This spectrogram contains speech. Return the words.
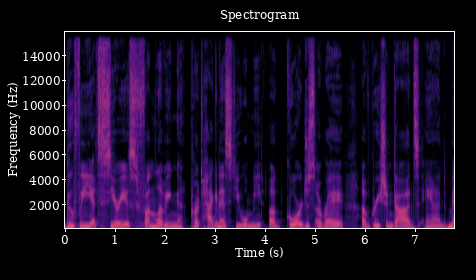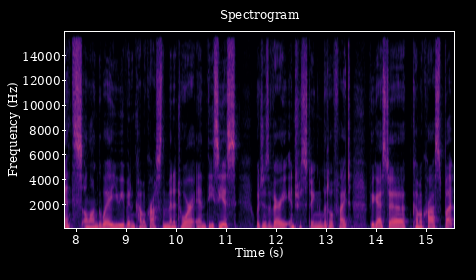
goofy yet serious, fun loving protagonist. You will meet a gorgeous array of Grecian gods and myths along the way. You even come across the Minotaur and Theseus, which is a very interesting little fight for you guys to come across. But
